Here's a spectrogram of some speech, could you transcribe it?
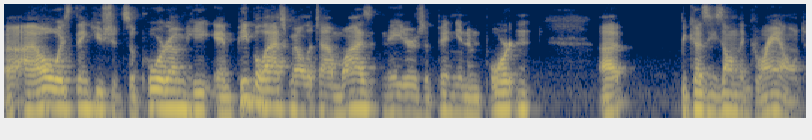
Uh, I always think you should support him. He and people ask me all the time, why is Nader's opinion important? Uh, because he's on the ground.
